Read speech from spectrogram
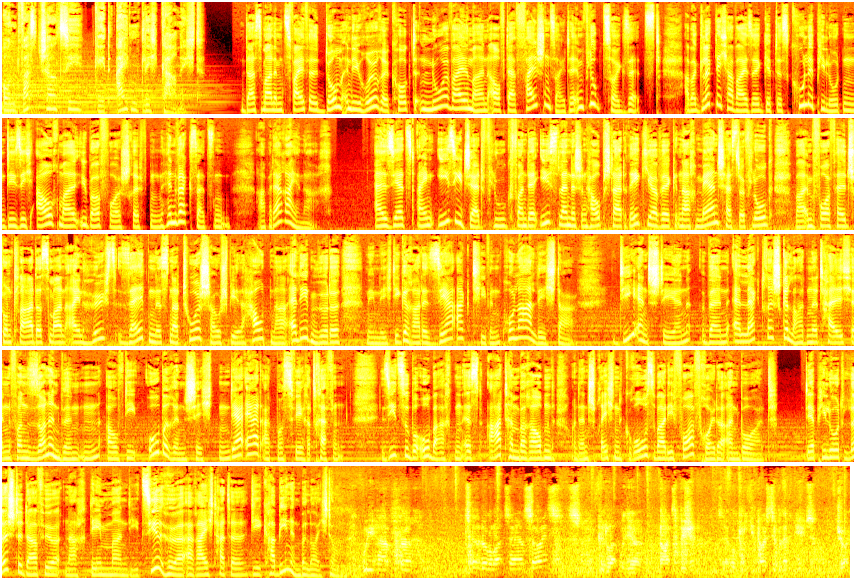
Und was, Chelsea, geht eigentlich gar nicht? Dass man im Zweifel dumm in die Röhre guckt, nur weil man auf der falschen Seite im Flugzeug sitzt. Aber glücklicherweise gibt es coole Piloten, die sich auch mal über Vorschriften hinwegsetzen. Aber der Reihe nach. Als jetzt ein EasyJet-Flug von der isländischen Hauptstadt Reykjavik nach Manchester flog, war im Vorfeld schon klar, dass man ein höchst seltenes Naturschauspiel hautnah erleben würde, nämlich die gerade sehr aktiven Polarlichter. Die entstehen, wenn elektrisch geladene Teilchen von Sonnenwinden auf die oberen Schichten der Erdatmosphäre treffen. Sie zu beobachten ist atemberaubend und entsprechend groß war die Vorfreude an Bord. Der Pilot löschte dafür, nachdem man die Zielhöhe erreicht hatte, die Kabinenbeleuchtung. We have, uh, turned all the lights outside, so good luck with your night vision. So we'll keep you posted with any news. Enjoy.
